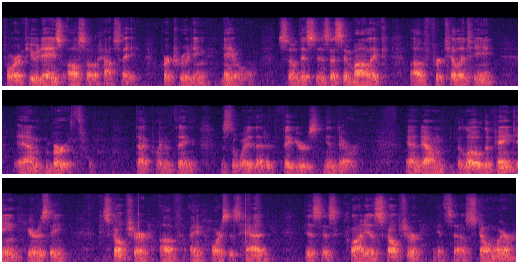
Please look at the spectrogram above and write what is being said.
for a few days also has a protruding navel. So this is a symbolic of fertility and birth. That kind of thing is the way that it figures in there. And down below the painting, here's a sculpture of a horse's head. This is Claudia's sculpture. It's a stoneware.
